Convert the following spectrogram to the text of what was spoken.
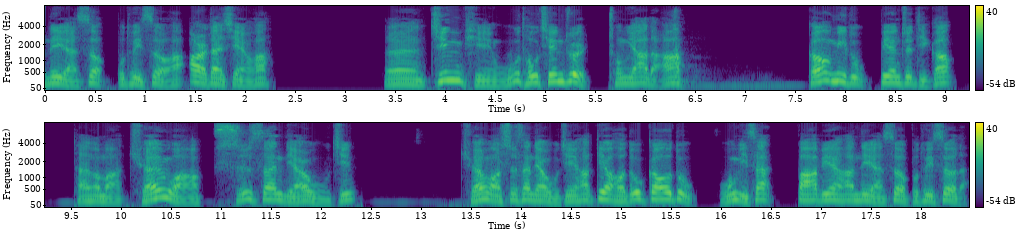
内染色不褪色啊，二代线啊。嗯，精品无头铅坠冲压的啊，高密度编织底钢，看到吗？全网十三点五斤，全网十三点五斤哈，吊好都高度五米三，八边哈，内染色不褪色的。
